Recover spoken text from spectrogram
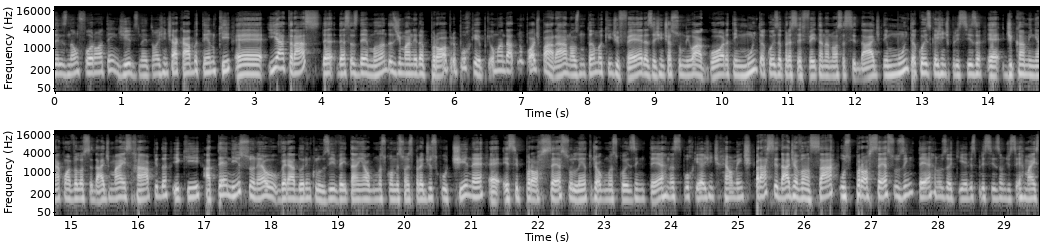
eles não foram atendidos, né? Então a gente acaba tendo que é, ir atrás de, dessas demandas de maneira própria. Por quê? Porque o mandato não pode parar, nós não estamos aqui de férias, a gente assumiu agora, tem muita coisa para ser feita na nossa cidade, tem muita coisa que a gente precisa é, de caminhar com a velocidade mais rápida e que até nisso, né, o vereador inclusive está em algumas comissões para discutir, né, é, esse processo lento de algumas coisas internas, porque a gente realmente, para a cidade avançar, os processos internos aqui, eles precisam de ser mais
